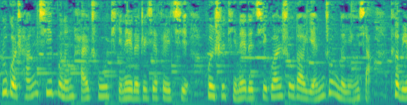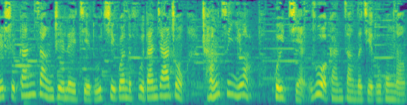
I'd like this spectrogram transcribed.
如果长期不能排出体内的这些废气，会使体内的器官受到严重的影响，特别是肝脏这类解毒器官的负担加重，长此以往会减弱肝脏的解毒功能。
